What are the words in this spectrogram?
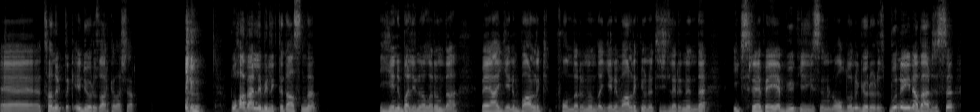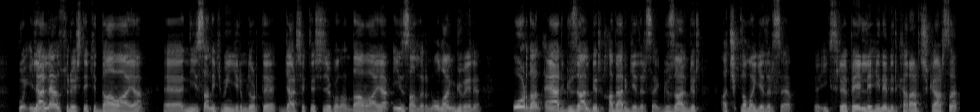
E, tanıklık ediyoruz arkadaşlar. Bu haberle birlikte de aslında yeni balinaların da veya yeni varlık fonlarının da yeni varlık yöneticilerinin de XRP'ye büyük ilgisinin olduğunu görüyoruz. Bu neyin habercisi? Bu ilerleyen süreçteki davaya e, Nisan 2024'te gerçekleşecek olan davaya insanların olan güveni. Oradan eğer güzel bir haber gelirse, güzel bir açıklama gelirse, e, XRP lehine bir karar çıkarsa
